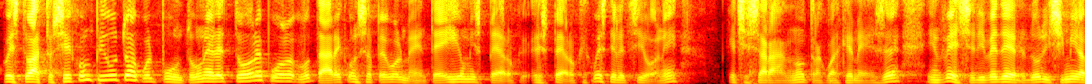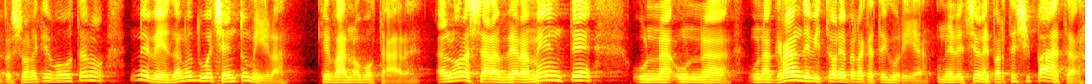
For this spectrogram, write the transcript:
questo atto si è compiuto, a quel punto un elettore può votare consapevolmente e io mi spero, spero che queste elezioni che ci saranno tra qualche mese, invece di vedere 12.000 persone che votano, ne vedano 200.000 che vanno a votare. Allora sarà veramente una, una, una grande vittoria per la categoria, un'elezione partecipata,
